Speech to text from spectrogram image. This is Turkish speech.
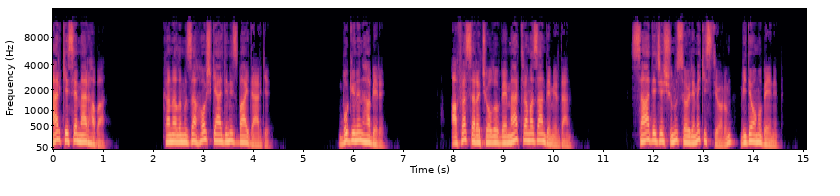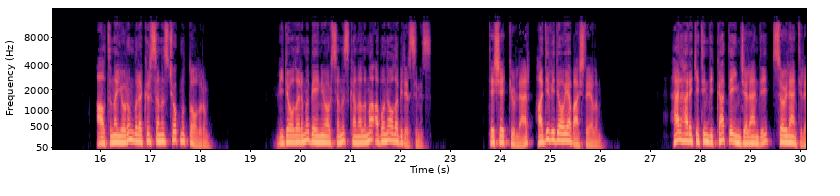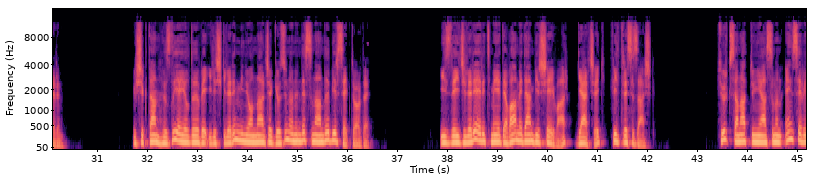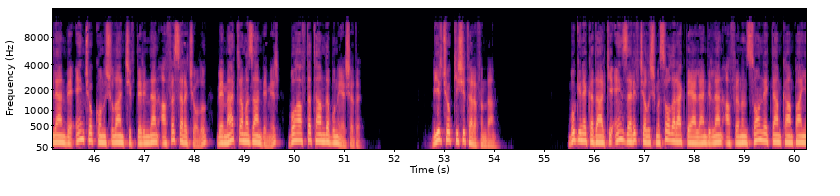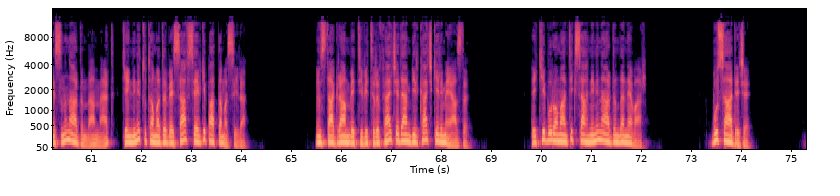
Herkese merhaba. Kanalımıza hoş geldiniz Bay Dergi. Bugünün haberi. Afra Saraçoğlu ve Mert Ramazan Demir'den. Sadece şunu söylemek istiyorum, videomu beğenip altına yorum bırakırsanız çok mutlu olurum. Videolarımı beğeniyorsanız kanalıma abone olabilirsiniz. Teşekkürler, hadi videoya başlayalım. Her hareketin dikkatle incelendi, söylentilerin. Işıktan hızlı yayıldığı ve ilişkilerin milyonlarca gözün önünde sınandığı bir sektörde. İzleyicileri eritmeye devam eden bir şey var, gerçek, filtresiz aşk. Türk sanat dünyasının en sevilen ve en çok konuşulan çiftlerinden Afra Saraçoğlu ve Mert Ramazan Demir, bu hafta tam da bunu yaşadı. Birçok kişi tarafından bugüne kadarki en zarif çalışması olarak değerlendirilen Afra'nın son reklam kampanyasının ardından Mert, kendini tutamadı ve saf sevgi patlamasıyla Instagram ve Twitter'ı felç eden birkaç kelime yazdı. Peki bu romantik sahnenin ardında ne var? Bu sadece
